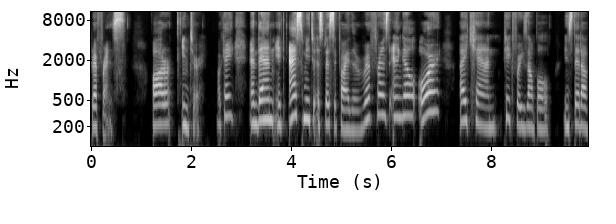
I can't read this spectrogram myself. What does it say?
reference, R enter. Okay, and then it asks me to specify the reference angle, or I can pick, for example, instead of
